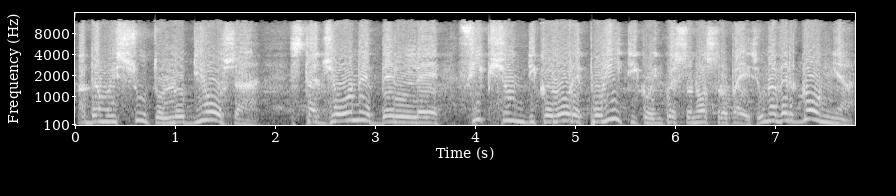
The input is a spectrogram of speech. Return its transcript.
Abbiamo vissuto l'odiosa stagione delle fiction di colore politico in questo nostro paese, una vergogna,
